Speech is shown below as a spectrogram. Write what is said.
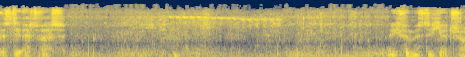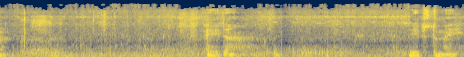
es dir etwas? Ich vermisse dich jetzt schon. Ada, liebst du mich?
